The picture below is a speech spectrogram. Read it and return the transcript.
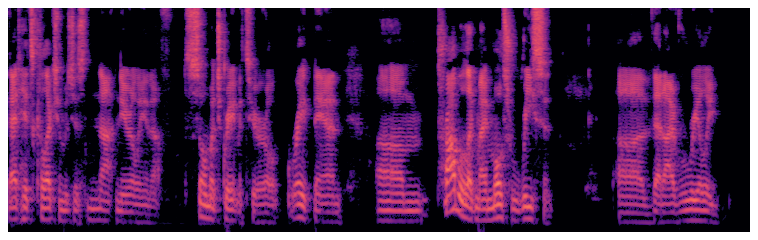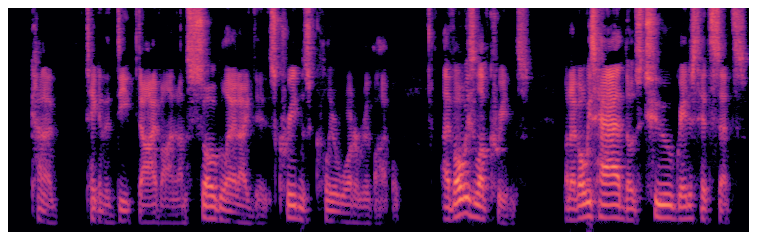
That hits collection was just not nearly enough. So much great material, great band. Um, probably like my most recent uh, that I've really kind of taken a deep dive on, and I'm so glad I did, is Creedence Clearwater Revival. I've always loved Creedence, but I've always had those two greatest hit sets,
